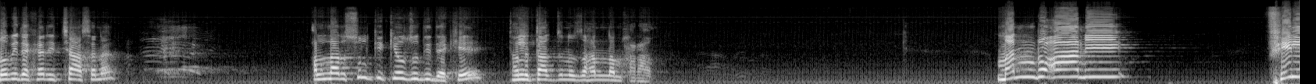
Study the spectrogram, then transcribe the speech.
নবী দেখার ইচ্ছা আছে না? আল্লাহ রসুলকে কেউ যদি দেখে, তাহলে তার জন্য জাহান্নাম হারাম। ফিল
